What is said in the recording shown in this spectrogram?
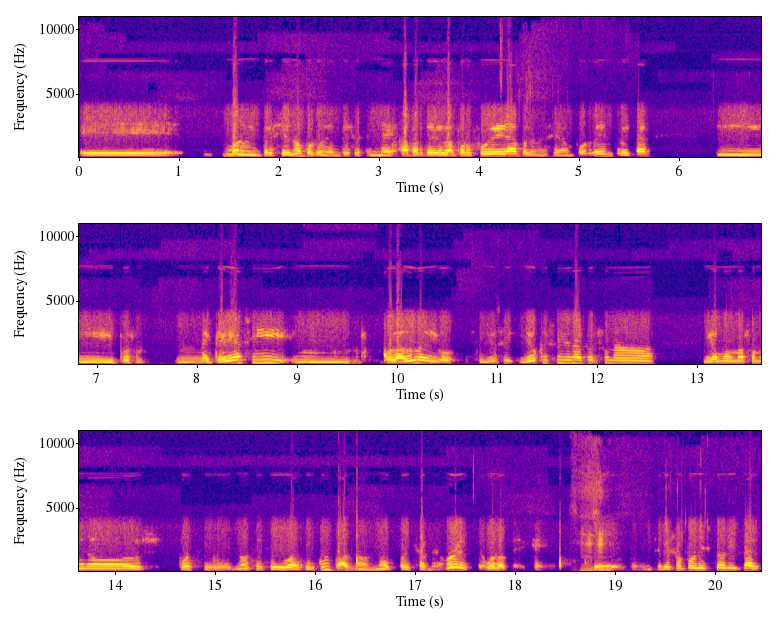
eh, bueno, me impresionó porque me empecé, me, aparte de verla por fuera, pues me enseñaron por dentro y tal. Y pues me quedé así mmm, con la duda, digo, si yo, yo que soy una persona, digamos, más o menos, pues eh, no sé si igual a decir culta, no, no es por echarme pero bueno, que, que, uh -huh. que, que me intereso por la historia y tal,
